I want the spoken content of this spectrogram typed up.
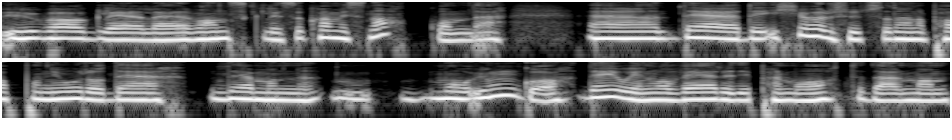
ubehagelig eller vanskelig, så kan vi snakke om det. Uh, det det ikke høres ut som denne pappaen gjorde, og det, det man må unngå, det er jo å involvere de på en måte der man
